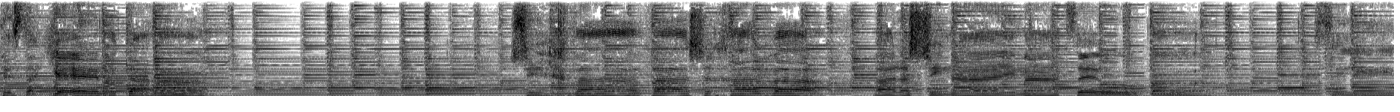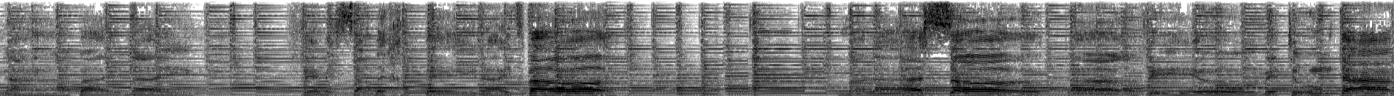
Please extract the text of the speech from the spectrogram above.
תזיין אותם. שכבה עבה של חלבה על השיניים הצהובות שנאה בעיניים ומסבך בין האצבעות. מה לעשות? ערבי הוא מטומטם.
